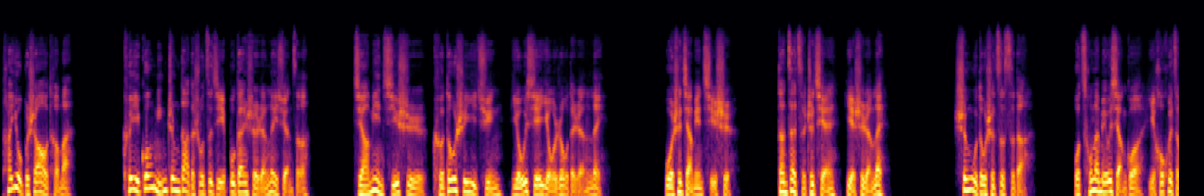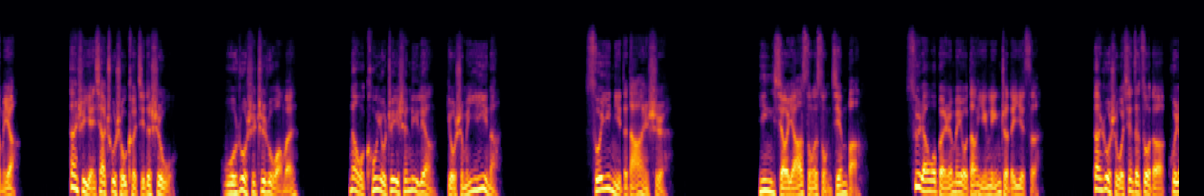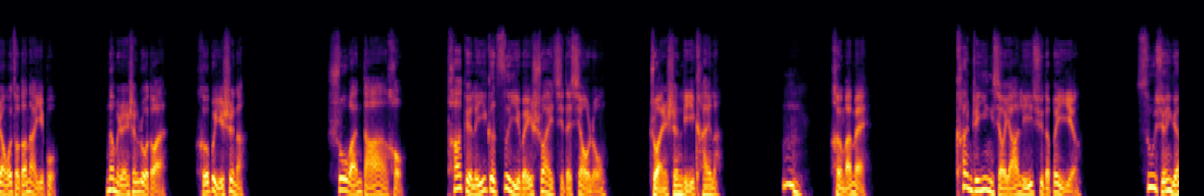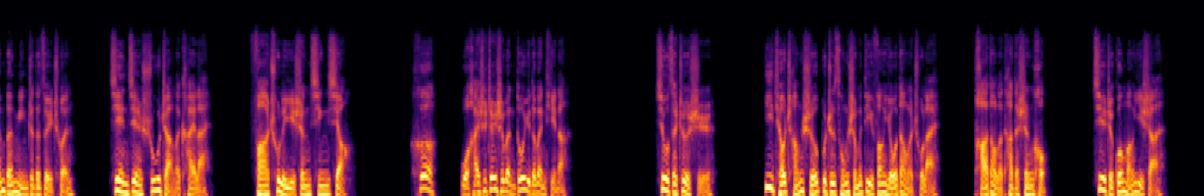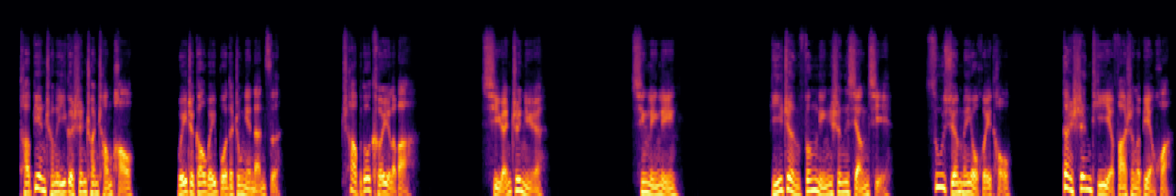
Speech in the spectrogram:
他又不是奥特曼，可以光明正大的说自己不干涉人类选择。假面骑士可都是一群有血有肉的人类。我是假面骑士，但在此之前也是人类。生物都是自私的，我从来没有想过以后会怎么样。但是眼下触手可及的事物，我若是置若罔闻。那我空有这一身力量有什么意义呢？所以你的答案是？应小牙耸了耸肩膀。虽然我本人没有当引领者的意思，但若是我现在做的会让我走到那一步，那么人生若短，何不一试呢？说完答案后，他给了一个自以为帅气的笑容，转身离开了。嗯，很完美。看着应小牙离去的背影。苏璇原本抿着的嘴唇渐渐舒展了开来，发出了一声轻笑：“呵，我还是真是问多余的问题呢。”就在这时，一条长蛇不知从什么地方游荡了出来，爬到了他的身后，借着光芒一闪，他变成了一个身穿长袍、围着高围脖的中年男子。差不多可以了吧？起源之女，青灵灵。一阵风铃声响起，苏璇没有回头，但身体也发生了变化。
